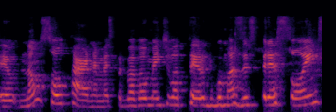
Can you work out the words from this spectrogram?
eu, não soltar, né? Mas provavelmente vou ter algumas expressões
